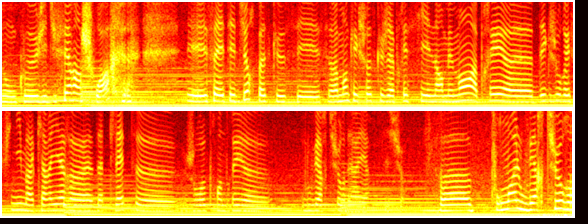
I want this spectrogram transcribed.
Donc euh, j'ai dû faire un choix. et ça a été dur parce que c'est vraiment quelque chose que j'apprécie énormément. Après, euh, dès que j'aurai fini ma carrière euh, d'athlète, je reprendrai l'ouverture derrière, c'est sûr. pour moi, l'ouverture,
